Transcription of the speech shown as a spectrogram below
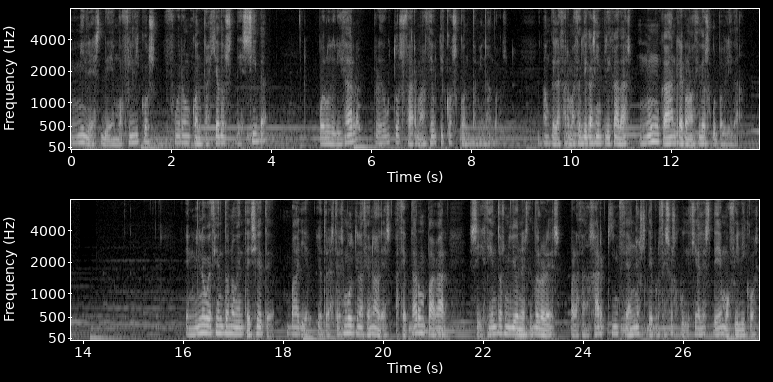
miles de hemofílicos fueron contagiados de SIDA por utilizar productos farmacéuticos contaminados, aunque las farmacéuticas implicadas nunca han reconocido su culpabilidad. En 1997, Bayer y otras tres multinacionales aceptaron pagar 600 millones de dólares para zanjar 15 años de procesos judiciales de hemofílicos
